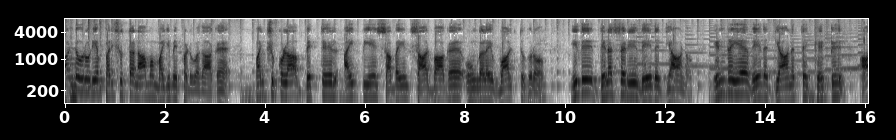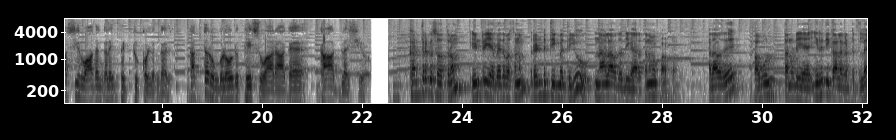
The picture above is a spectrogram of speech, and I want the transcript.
ஆண்டவருடைய பரிசுத்த நாமம் மகிமைப்படுவதாக. பஞ்சுகுலா பெத்தேல் ஐபிஏ சபையின் சார்பாக உங்களை வாழ்த்துகிறோம். இது தினசரி வேத தியானம். இன்றைய வேத தியானத்தை கேட்டு ஆசீர்வாதங்களை பெற்று கொள்ளுங்கள். கத்தர் உங்களோடு பேசுவாராக. காட் பிளஸ் யூ கர்த்தருக்கு சோத்திரம். இன்றைய வேதவசனம் ரெண்டு தீமத்தையும் நாலாவது அதிகாரத்தை நம்ம பார்க்குறோம். அதாவது பவுல் தன்னுடைய இறுதி காலகட்டத்தில்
